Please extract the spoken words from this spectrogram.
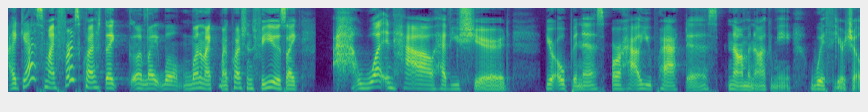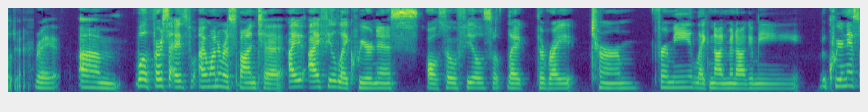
i guess my first question like uh, my well one of my, my questions for you is like what and how have you shared your openness or how you practice non-monogamy with your children Right. Um, well, first, I, I want to respond to, I, I feel like queerness also feels like the right term for me, like non-monogamy. Queerness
